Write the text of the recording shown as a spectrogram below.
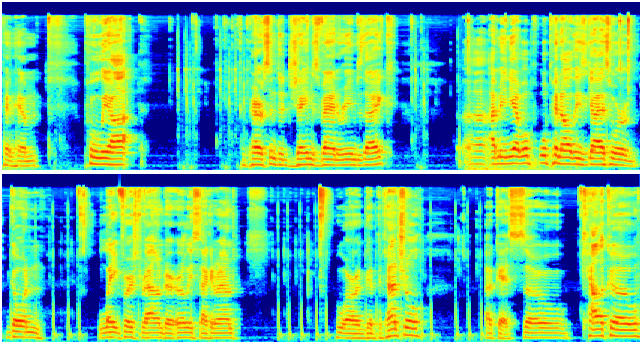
Pin him. Pouliot. Comparison to James Van Riemsdyk. Uh, I mean, yeah, we'll, we'll pin all these guys who are going late first round or early second round who are a good potential. Okay, so Calico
